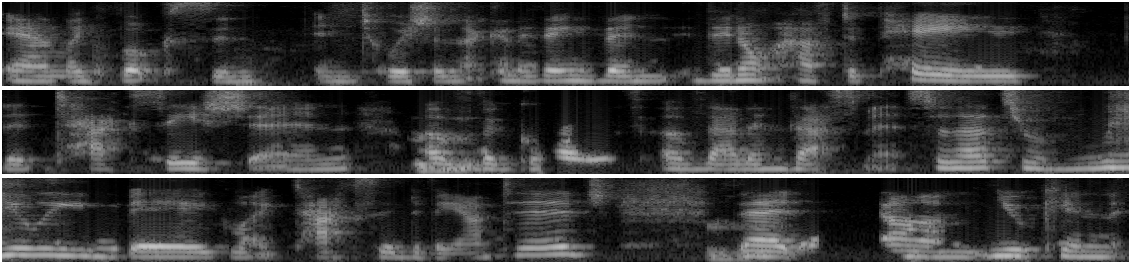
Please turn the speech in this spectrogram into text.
and like books and, and tuition, that kind of thing, then they don't have to pay the taxation mm-hmm. of the growth of that investment. So that's a really big like tax advantage mm-hmm. that um, you can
